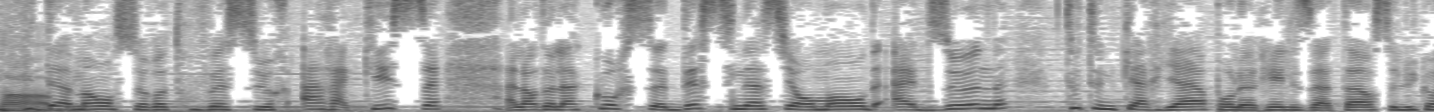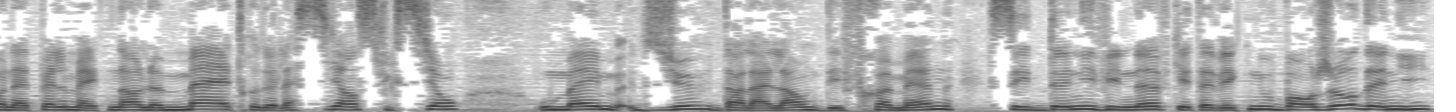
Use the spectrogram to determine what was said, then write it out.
Évidemment, on se retrouvait sur Arrakis. Alors, de la course Destination Monde à Dune, toute une carrière pour le réalisateur, celui qu'on appelle maintenant le maître de la science-fiction ou même Dieu dans la langue des Fremen. C'est Denis Villeneuve qui est avec nous. Bonjour, Denis.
